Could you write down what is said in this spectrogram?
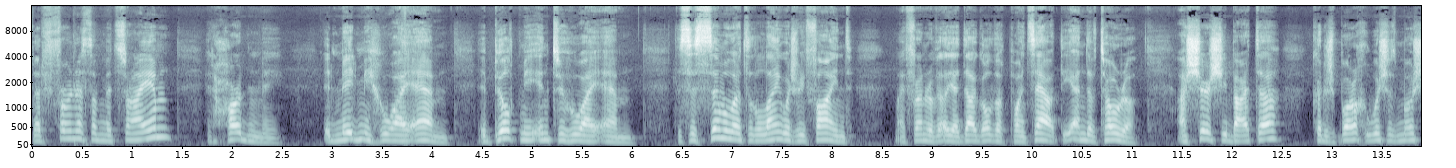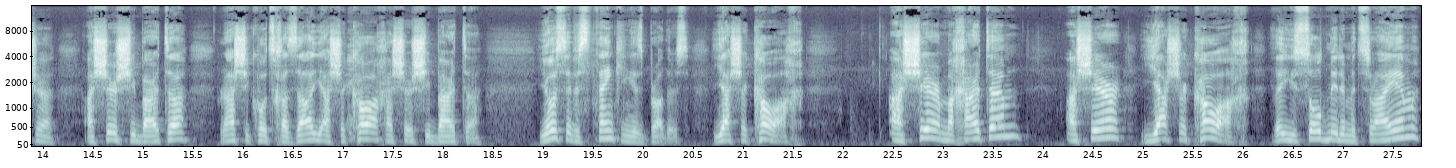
that furnace of Mitzrayim, it hardened me. It made me who I am. It built me into who I am. This is similar to the language we find, my friend Rav Eliyadah Goldberg points out, the end of Torah. Asher Shibarta, Kodesh Baruch Hu wishes Moshe Asher Shibarta. Rashi quotes Chazal Yashakoach Asher Shibarta. Yosef is thanking his brothers. Yashakoach. Asher Machartem. Asher Yashakoach. That you sold me to Mitzrayim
